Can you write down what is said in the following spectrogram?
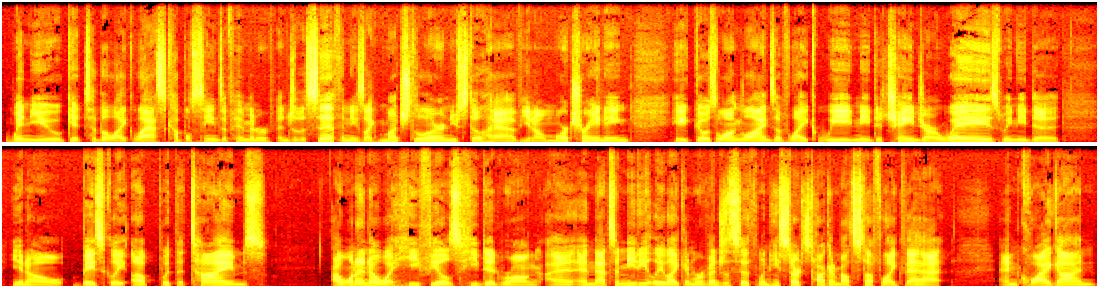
when you get to the like last couple scenes of him in Revenge of the Sith and he's like much to learn you still have you know more training. He goes along the lines of like we need to change our ways. We need to you know basically up with the times. I want to know what he feels he did wrong. And, and that's immediately like in Revenge of the Sith when he starts talking about stuff like that and Qui-Gon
